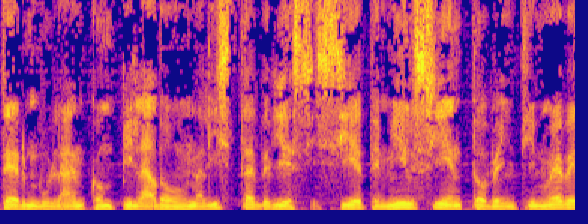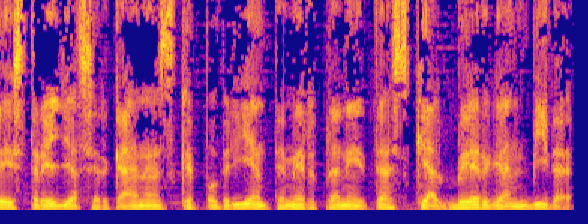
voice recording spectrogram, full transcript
Turnbull han compilado una lista de 17.129 estrellas cercanas que podrían tener planetas que albergan vida.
